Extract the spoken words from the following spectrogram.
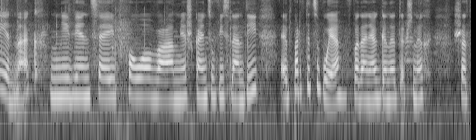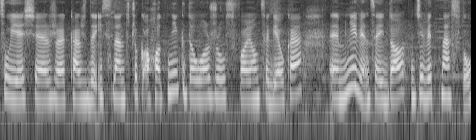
Jednak mniej więcej połowa mieszkańców Islandii e, partycypuje w badaniach genetycznych. Szacuje się, że każdy Islandczyk ochotnik dołożył swoją cegiełkę e, mniej więcej do 19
